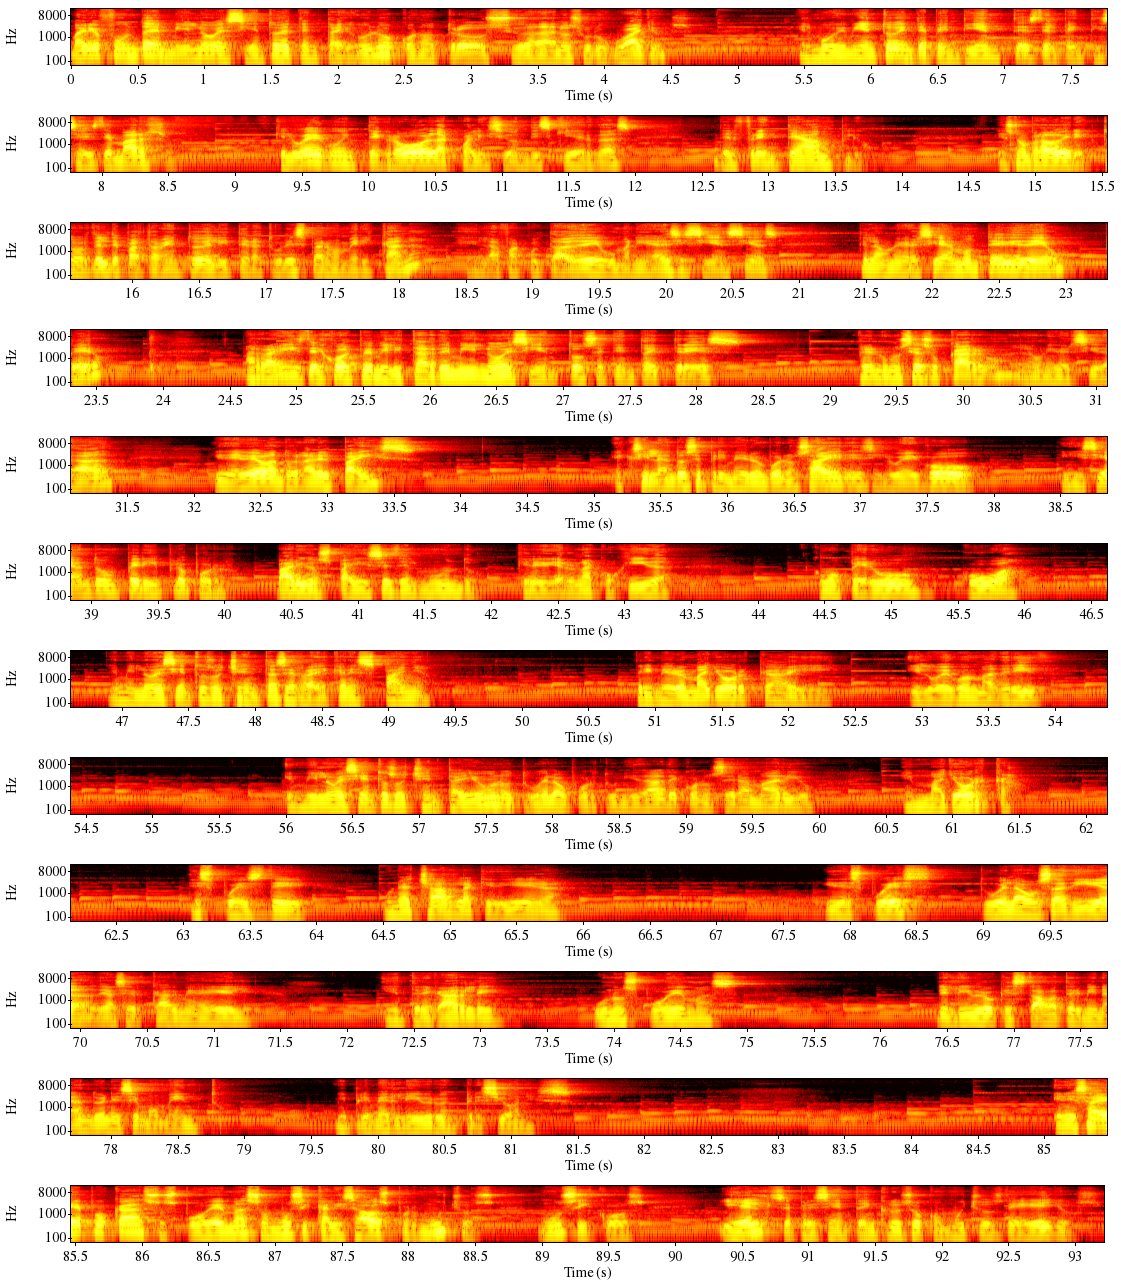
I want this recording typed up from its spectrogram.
Mario funda en 1971 con otros ciudadanos uruguayos el movimiento de independientes del 26 de marzo, que luego integró la coalición de izquierdas del Frente Amplio. Es nombrado director del Departamento de Literatura Hispanoamericana en la Facultad de Humanidades y Ciencias de la Universidad de Montevideo, pero a raíz del golpe militar de 1973 renuncia a su cargo en la universidad y debe abandonar el país, exilándose primero en Buenos Aires y luego iniciando un periplo por varios países del mundo que le dieron acogida, como Perú, Cuba. En 1980 se radica en España, primero en Mallorca y, y luego en Madrid. En 1981 tuve la oportunidad de conocer a Mario en Mallorca, después de una charla que diera y después tuve la osadía de acercarme a él y entregarle unos poemas del libro que estaba terminando en ese momento, mi primer libro, Impresiones. En esa época sus poemas son musicalizados por muchos músicos y él se presenta incluso con muchos de ellos,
